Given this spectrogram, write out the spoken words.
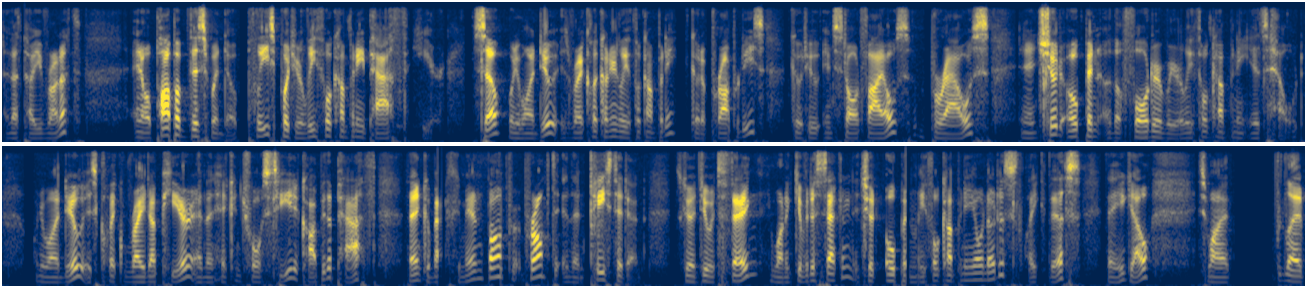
and that's how you run it and it will pop up this window. Please put your lethal company path here. So what you want to do is right click on your lethal company, go to properties, go to installed files, browse, and it should open the folder where your lethal company is held. What you want to do is click right up here and then hit control C to copy the path, then go back to command prompt and then paste it in. It's going to do its thing. You want to give it a second. It should open lethal company, you'll notice, like this. There you go. You just want to let it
